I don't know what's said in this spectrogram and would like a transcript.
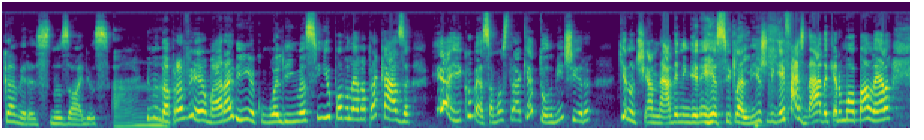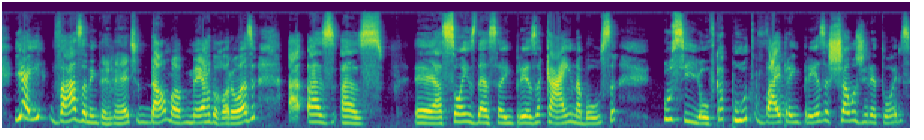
câmeras nos olhos. Ah. E não dá pra ver, uma ararinha com um olhinho assim, e o povo leva pra casa. E aí começa a mostrar que é tudo mentira. Que não tinha nada, e ninguém nem recicla lixo, ninguém faz nada, que era uma balela. E aí vaza na internet, dá uma merda horrorosa. As, as é, ações dessa empresa caem na bolsa. O CEO fica puto, vai pra empresa, chama os diretores.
